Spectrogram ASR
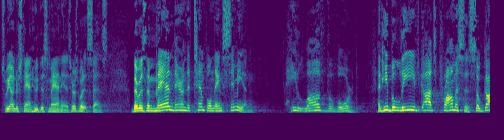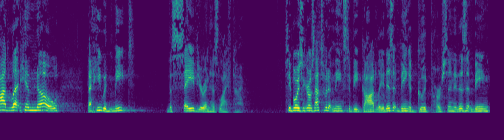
so we understand who this man is. Here's what it says. There was a man there in the temple named Simeon. He loved the Lord and he believed God's promises. So God let him know that he would meet the Savior in his lifetime. See, boys and girls, that's what it means to be godly. It isn't being a good person. It isn't being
